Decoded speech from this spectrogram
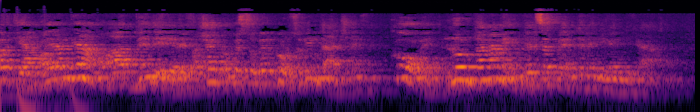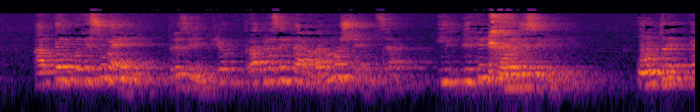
Partiamo e andiamo a vedere, facendo questo percorso di indagine, come lontanamente il serpente veniva indicato. Al tempo dei Sumeri, per esempio, rappresentava la conoscenza il detentore dei segreti, oltre che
